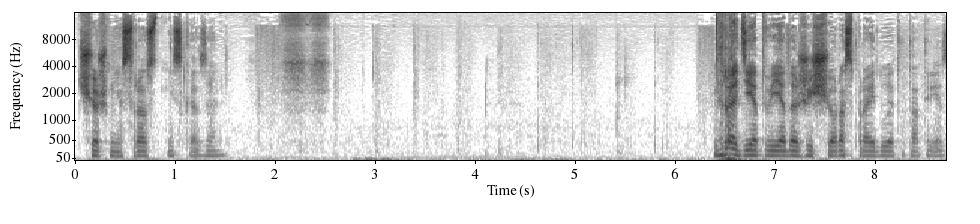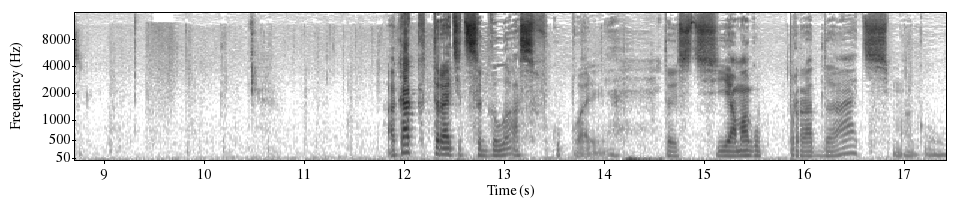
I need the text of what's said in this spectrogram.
Чё ж мне сразу не сказали? Ради этого я даже еще раз пройду этот отрезок. А как тратится глаз в купальне? То есть я могу продать могу.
